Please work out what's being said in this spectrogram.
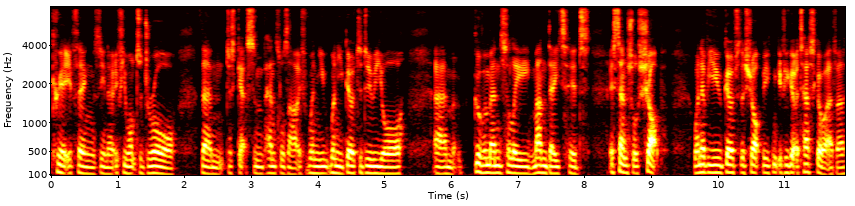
creative things. You know, if you want to draw, then just get some pencils out. If when you when you go to do your um, governmentally mandated essential shop, whenever you go to the shop, you can if you go to Tesco or whatever,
